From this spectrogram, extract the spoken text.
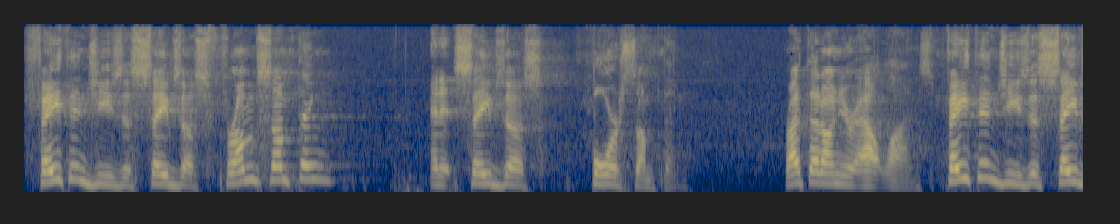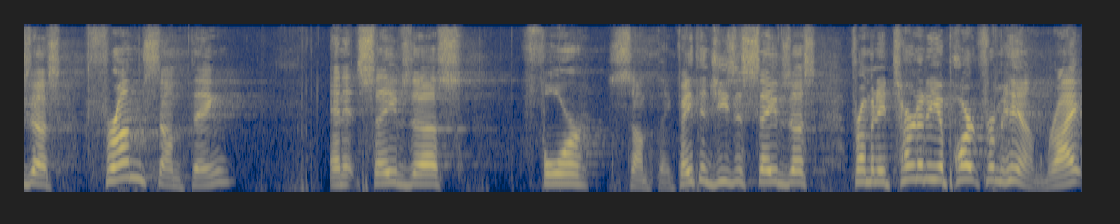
faith in Jesus saves us from something, and it saves us for something. Write that on your outlines. Faith in Jesus saves us from something and it saves us for something. Faith in Jesus saves us from an eternity apart from Him, right?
